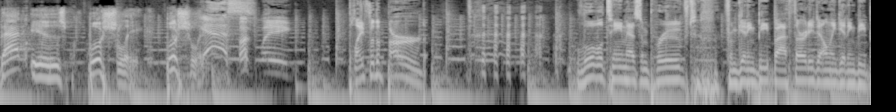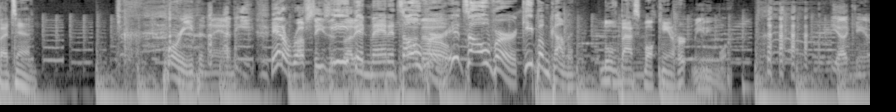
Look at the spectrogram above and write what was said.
That is bush league. Bush league. Yes. Bush League. Play for the bird. Louisville team has improved from getting beat by 30 to only getting beat by 10. Poor Ethan, man. He, he had a rough season, buddy. Ethan, man, it's I over. know. It's over. Keep them coming. Louisville basketball can't hurt me anymore. Yeah, I can.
